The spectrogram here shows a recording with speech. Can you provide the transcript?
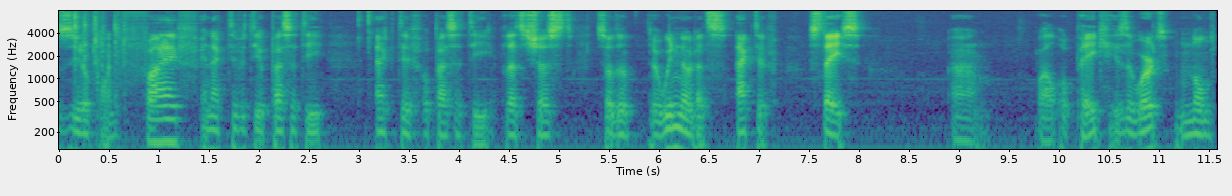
0.5 inactivity opacity active opacity. Let's just so the the window that's active stays um, well opaque is the word non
